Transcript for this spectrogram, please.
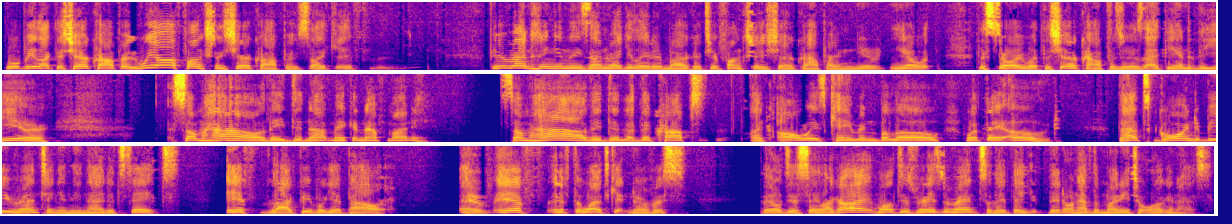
We'll be like the sharecroppers. We are functionally sharecroppers. Like if if you're renting in these unregulated markets, you're functionally a sharecropper. And you you know what the story with the sharecroppers is at the end of the year, somehow they did not make enough money. Somehow they didn't. The crops like always came in below what they owed. That's going to be renting in the United States if black people get power. If if, if the whites get nervous, they'll just say like, all right, well, just raise the rent so that they they don't have the money to organize.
